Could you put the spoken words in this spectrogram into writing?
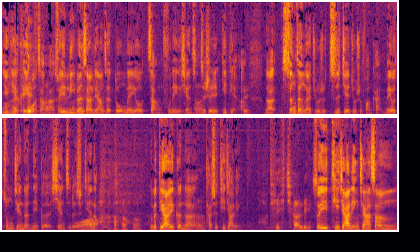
也也可以往上啊。所以理论上两者都没有涨幅的一个限制，这是一点啊。那深圳呢，就是直接就是放开，没有中间的那个限制的时间的。那么第二一个呢，它是 T 加零。T 加零。所以 T 加零加上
